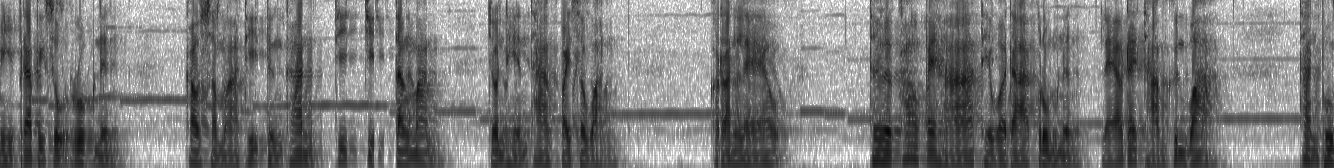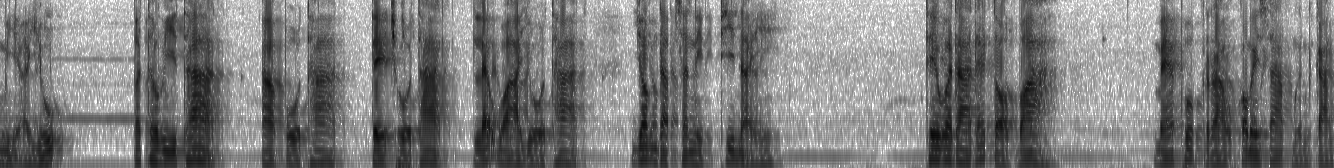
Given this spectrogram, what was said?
มีพระภิกษุรูปหนึ่ง เข้าสมาธิถึงขั้นที่จิตตั้งมั่น จนเห็นทางไปสวรรค์ ครั้นแล้ว เธอเข้าไปหาเทวดากลุ่มหนึ่งแล้วได้ถามขึ้นว่า ท่านผู้มีอายุ ปฐวีธาตุอาโปธาตุเตโชธาตุและวาโยธาตุย่อมดับสนิทที่ไหน เทวดาได้ตอบว่า แม้พวกเราก็ไม่ทราบเหมือนกัน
